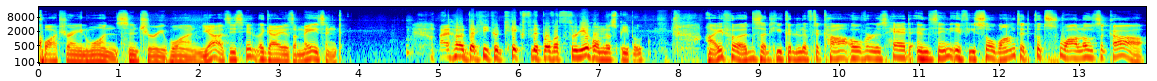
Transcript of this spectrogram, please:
Quatrain one, century one. Yeah, this Hitler guy is amazing. I heard that he could kickflip over three homeless people. I heard that he could lift a car over his head and then, if he so wanted, could swallow the car.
